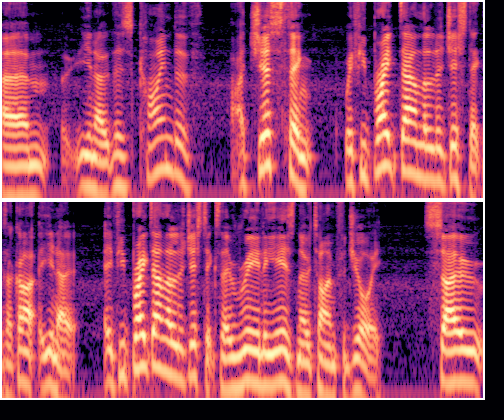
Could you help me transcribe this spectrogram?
Um, you know, there's kind of I just think if you break down the logistics, I can't. You know, if you break down the logistics, there really is no time for joy. So,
